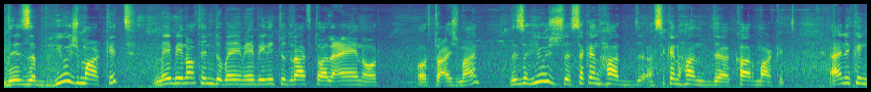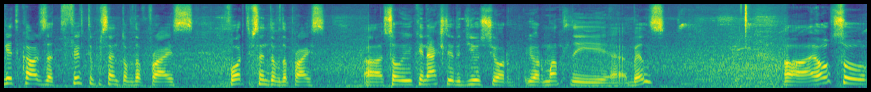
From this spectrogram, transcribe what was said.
there's a huge market, maybe not in Dubai, maybe you need to drive to Al Ain or, or to Ajman. There's a huge second-hand second-hand uh, car market, and you can get cars at 50% of the price, 40% of the price, uh, so you can actually reduce your your monthly uh, bills. Uh, I also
